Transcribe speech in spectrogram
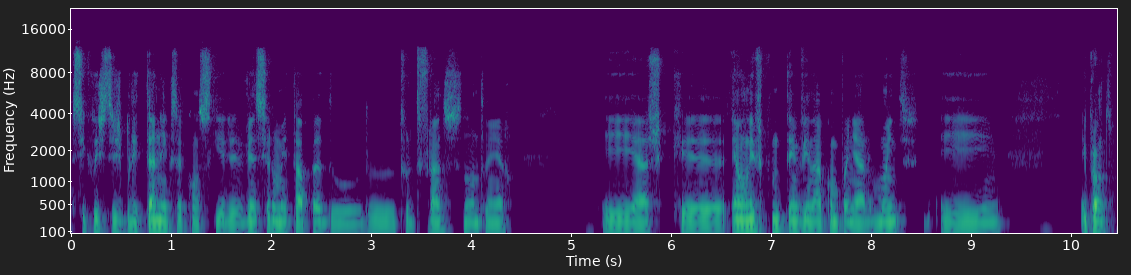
ciclistas britânicos a conseguir vencer uma etapa do, do Tour de France, se não estou em erro. E acho que é um livro que me tem vindo a acompanhar muito e e pronto,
